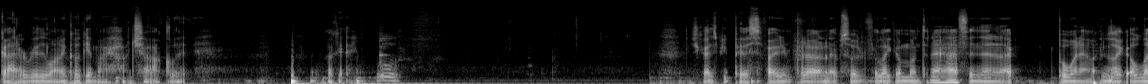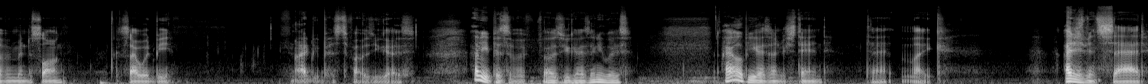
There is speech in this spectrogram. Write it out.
God, I really want to go get my hot chocolate. Okay. Ooh. You guys be pissed if I didn't put out an episode for like a month and a half and then I put one out and it was like 11 minutes long? Because I would be. I'd be pissed if I was you guys. I'd be pissed if I was you guys, anyways. I hope you guys understand that, like, I just been sad.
